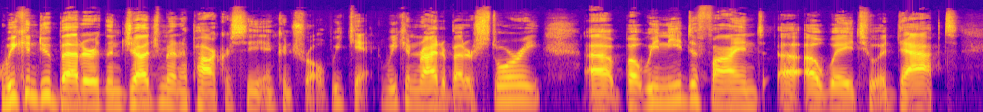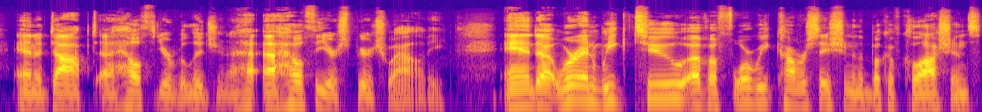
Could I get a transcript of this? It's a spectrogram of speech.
We can do better than judgment, hypocrisy, and control. We can't. We can write a better story, uh, but we need to find a, a, way to adapt and adopt a healthier religion, a, a healthier spirituality. And uh, we're in week two of a four week conversation in the book of Colossians.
